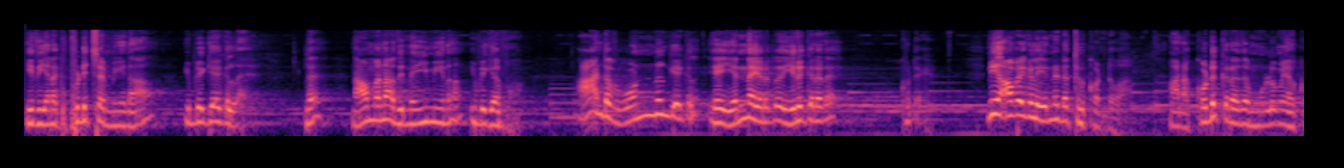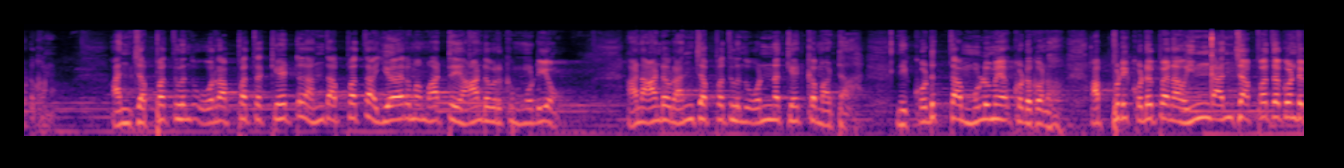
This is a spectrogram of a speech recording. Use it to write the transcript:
இது எனக்கு பிடிச்ச மீனா? இப்படி கேட்கல இல்லை நாமனா அது நெய் மீனா? இப்படி கேட்போம் ஆண்டவர் ஒன்றும் கேட்கல ஏ என்ன இருக்குது இருக்கிறத கொடு. நீ அவைகளை என்னிடத்தில் கொண்டு வா. ஆனால் கொடுக்கிறத முழுமையாக கொடுக்கணும். அஞ்சு அப்பத்துலேருந்து ஒரு அப்பத்தை கேட்டு அந்த அப்பத்தை ஐயாயிரமாக மாற்ற ஆண்டவருக்கு முடியும். ஆனால் ஆண்டவர் அஞ்சு அப்பத்துலேருந்து ஒன்றை கேட்க மாட்டா. நீ கொடுத்தா முழுமையாக கொடுக்கணும். அப்படி கொடுப்பேன். நான் இந்த அஞ்சு அப்பத்தை கொண்டு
